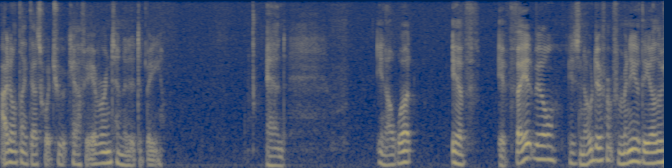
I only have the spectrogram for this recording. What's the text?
I don't think that's what Truett Cathy ever intended it to be. And you know what? If if Fayetteville is no different from any of the other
